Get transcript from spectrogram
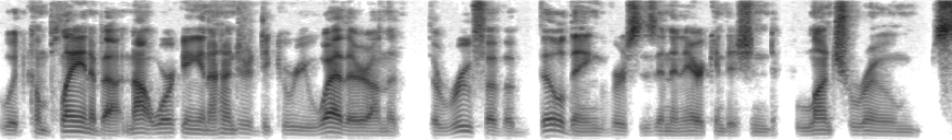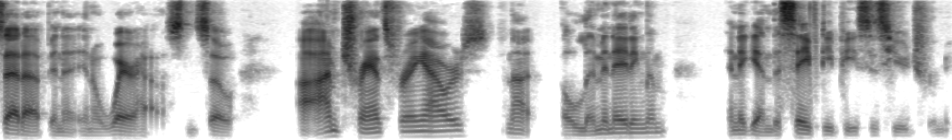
would complain about not working in 100 degree weather on the, the roof of a building versus in an air conditioned lunchroom setup in a, in a warehouse. And so I'm transferring hours, not eliminating them. And again, the safety piece is huge for me.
